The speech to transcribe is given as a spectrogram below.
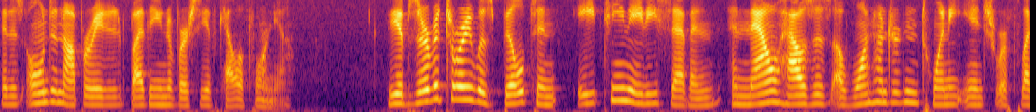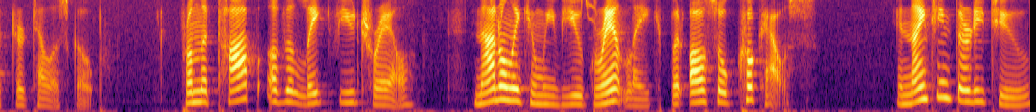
that is owned and operated by the University of California. The observatory was built in 1887 and now houses a 120 inch reflector telescope. From the top of the Lakeview Trail, not only can we view Grant Lake, but also Cook House, in 1932,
